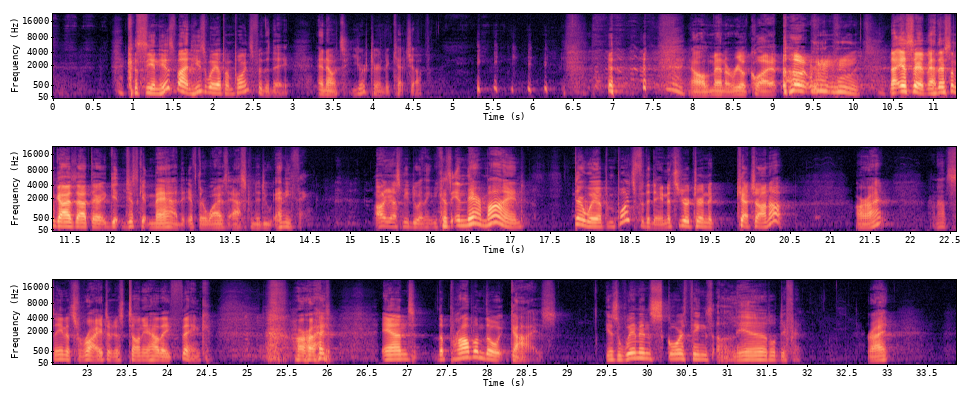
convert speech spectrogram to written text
Because, see, in his mind, he's way up in points for the day. And now it's your turn to catch up. All the men are real quiet. now, it's it, man. There's some guys out there get, just get mad if their wives ask them to do anything. Oh, you ask me to do anything. Because in their mind, they're way up in points for the day, and it's your turn to catch on up. All right? I'm not saying it's right, I'm just telling you how they think. All right? And the problem, though, guys, is women score things a little different, right?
